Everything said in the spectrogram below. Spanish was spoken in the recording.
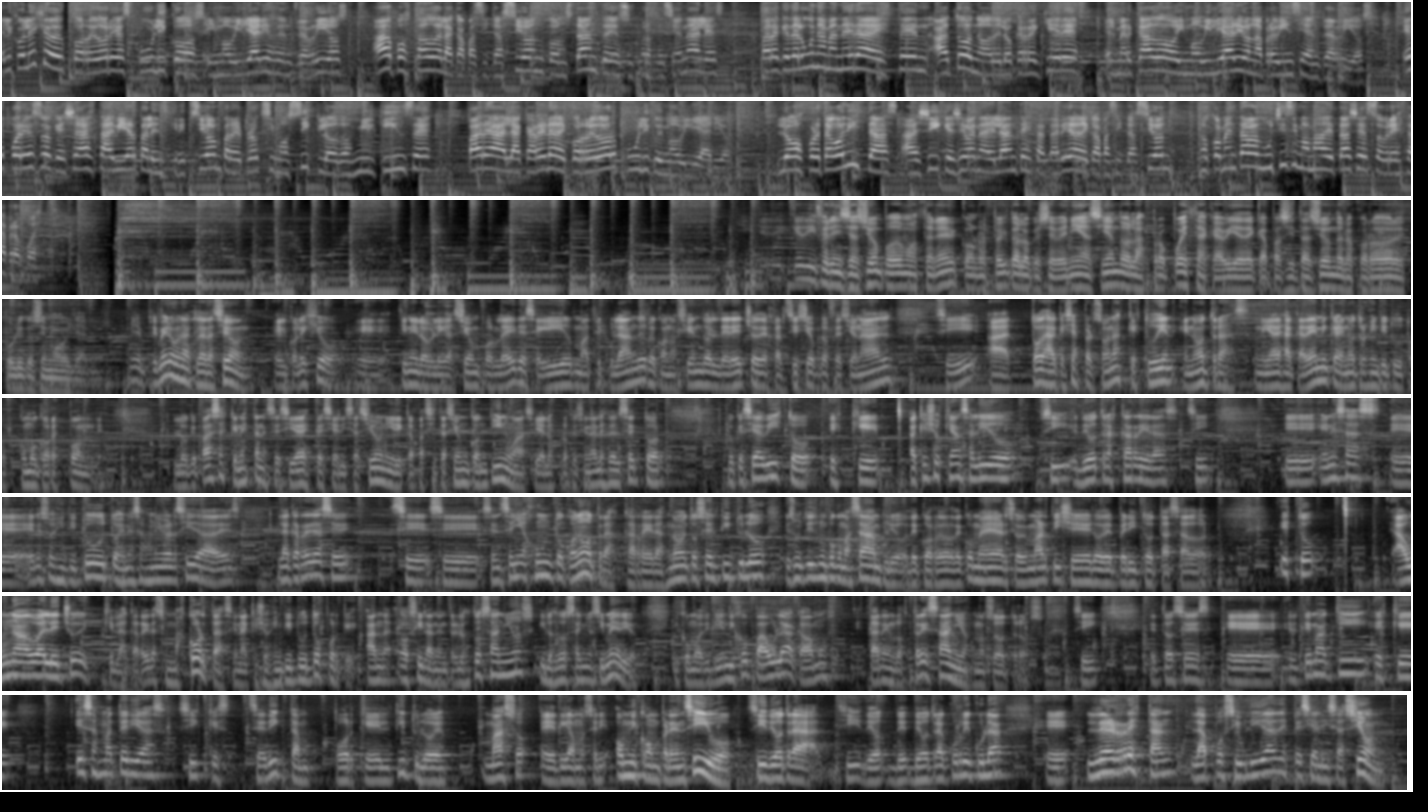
El Colegio de Corredores Públicos e Inmobiliarios de Entre Ríos ha apostado a la capacitación constante de sus profesionales para que de alguna manera estén a tono de lo que requiere el mercado inmobiliario en la provincia de Entre Ríos. Es por eso que ya está abierta la inscripción para el próximo ciclo 2015 para la carrera de corredor público inmobiliario. Los protagonistas allí que llevan adelante esta tarea de capacitación nos comentaban muchísimos más detalles sobre esta propuesta. ¿Qué diferenciación podemos tener con respecto a lo que se venía haciendo, las propuestas que había de capacitación de los corredores públicos inmobiliarios? Bien, primero una aclaración. El colegio eh, tiene la obligación por ley de seguir matriculando y reconociendo el derecho de ejercicio profesional ¿sí? a todas aquellas personas que estudien en otras unidades académicas, en otros institutos, como corresponde. Lo que pasa es que en esta necesidad de especialización y de capacitación continua hacia los profesionales del sector, lo que se ha visto es que aquellos que han salido ¿sí? de otras carreras, ¿sí? Eh, en, esas, eh, en esos institutos, en esas universidades, la carrera se, se, enseña junto con otras carreras, ¿no? Entonces el título es un título un poco más amplio, de corredor de comercio, de martillero, de perito tasador. Esto aunado al hecho de que las carreras son más cortas en aquellos institutos porque oscilan entre los dos años y los dos años y medio. Y como bien dijo Paula, acabamos de estar en los tres años nosotros. ¿sí? Entonces, eh, el tema aquí es que esas materias ¿sí? que se dictan porque el título es más, eh, digamos, sería omnicomprensivo ¿sí? de, otra, ¿sí? de, otra currícula, eh, le restan la posibilidad de especialización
